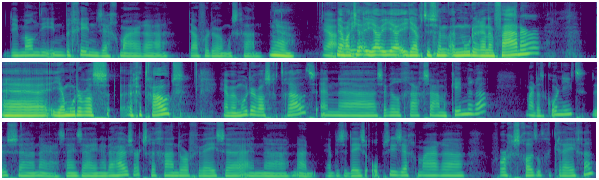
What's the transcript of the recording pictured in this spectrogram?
die man die in het begin, zeg maar, eh, daarvoor door moest gaan? Ja, Ja, ja want je, je, je, je hebt dus een, een moeder en een vader. Eh, jouw moeder was getrouwd. Ja, mijn moeder was getrouwd en zij wilde graag samen kinderen. Maar dat kon niet. Dus nou ja, zijn zij naar de huisarts gegaan, doorverwezen. En nou, hebben ze deze optie, zeg maar, voorgeschoteld gekregen.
